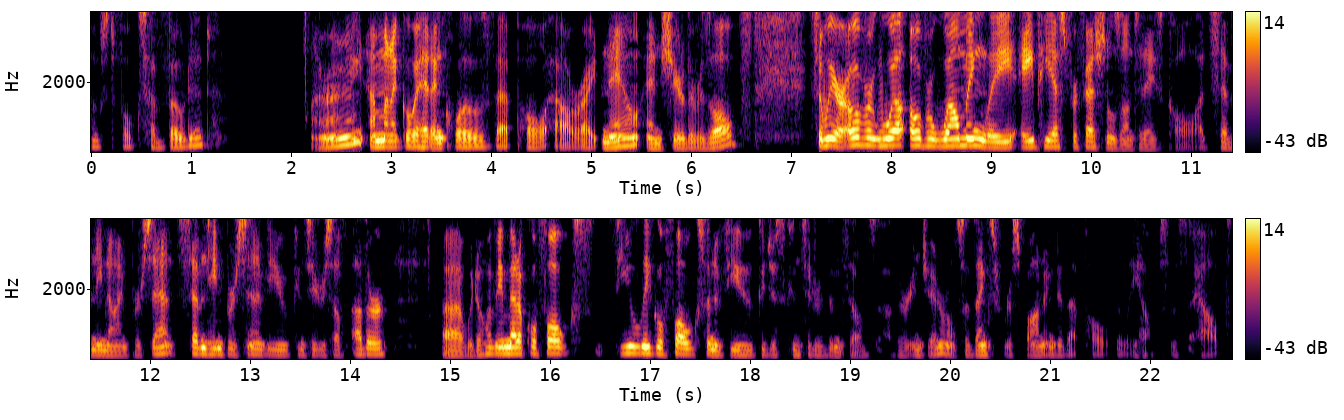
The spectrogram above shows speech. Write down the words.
most folks have voted. All right, I'm going to go ahead and close that poll out right now and share the results. So we are over, well, overwhelmingly APS professionals on today's call at 79%. 17% of you consider yourself other. Uh, we don't have any medical folks, few legal folks, and a few who could just consider themselves other in general. So thanks for responding to that poll. It really helps us out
